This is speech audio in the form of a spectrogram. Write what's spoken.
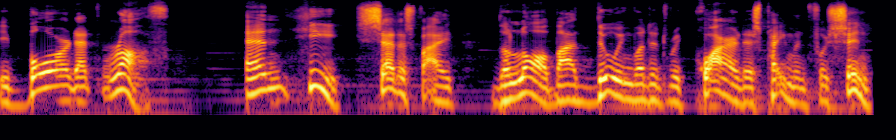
he bore that wrath and he satisfied the law by doing what it required as payment for sin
